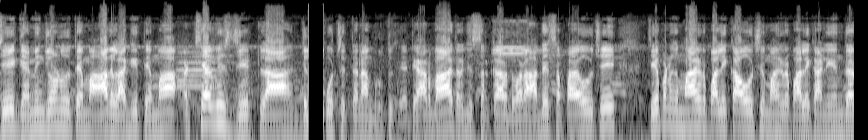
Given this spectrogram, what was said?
જે ગેમિંગ ઝોન હતું તેમાં આગ લાગી. તેમાં અઠ્યાવીસ જેટલા છે તેના મૃત્યુ થયા. ત્યારબાદ રાજ્ય સરકાર દ્વારા આદેશ અપાયો છે, જે પણ મહાનગરપાલિકાઓ છે, મહાનગરપાલિકાની અંદર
